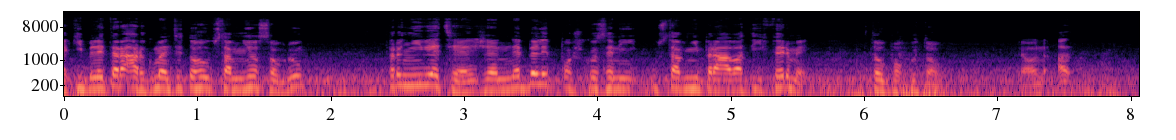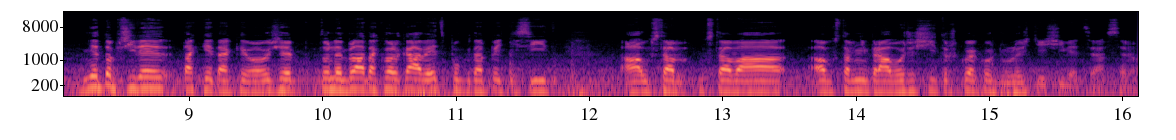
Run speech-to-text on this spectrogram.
Jaký byly teda argumenty toho ústavního soudu? První věc je, že nebyly poškozený ústavní práva té firmy tou pokutou. Jo? A mně to přijde taky tak, jo, že to nebyla tak velká věc, pokuta 5000 a ústav, ústava a ústavní právo řeší trošku jako důležitější věci asi. No.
